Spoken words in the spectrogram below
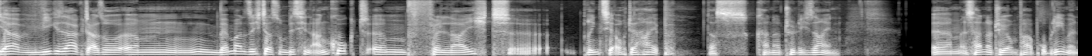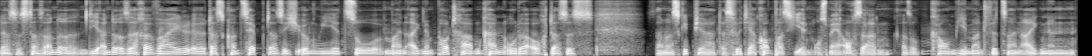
ja, wie gesagt, also ähm, wenn man sich das so ein bisschen anguckt, ähm, vielleicht äh, bringt es ja auch der Hype. Das kann natürlich sein. Ähm, es hat natürlich auch ein paar Probleme, das ist das andere, die andere Sache, weil äh, das Konzept, dass ich irgendwie jetzt so meinen eigenen Pod haben kann oder auch, dass es, sagen wir, es gibt ja, das wird ja kaum passieren, muss man ja auch sagen. Also kaum jemand wird seinen eigenen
